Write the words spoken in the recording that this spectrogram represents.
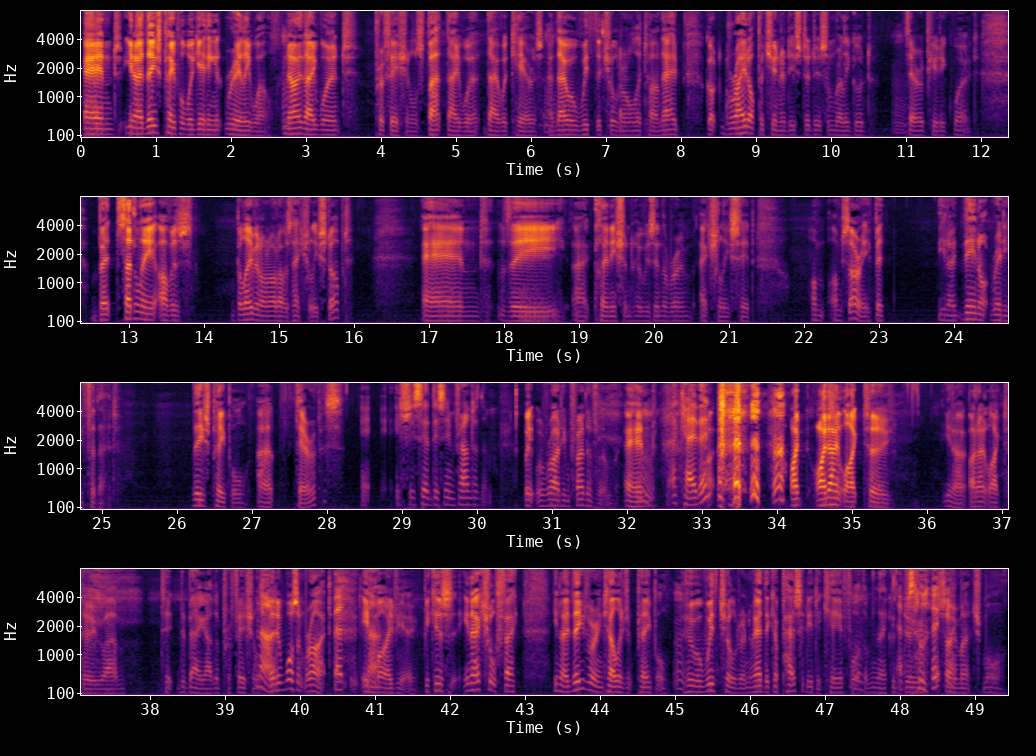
and you know these people were getting it really well. Mm. No, they weren't professionals, but they were they were carers, and mm. they were with the children all the time. They had got great opportunities to do some really good mm. therapeutic work. But suddenly, I was, believe it or not, I was actually stopped, and the uh, clinician who was in the room actually said, "I'm I'm sorry, but you know they're not ready for that. These people aren't therapists." She said this in front of them. we were right in front of them, and Hmm, Okay then. I I don't like to, you know, I don't like to um, to, to bag other professionals, No. but it wasn't right But, in no. my view because in actual fact, you know, these were intelligent people who were with children who had the capacity to care for them, and they could do so much more.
